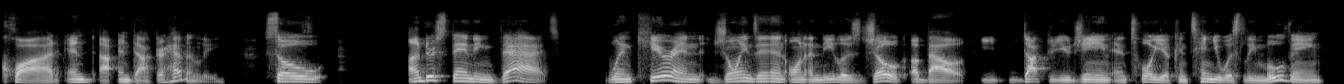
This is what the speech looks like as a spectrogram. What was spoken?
Quad and uh, and Dr. Heavenly. So understanding that when Kieran joins in on Anila's joke about Dr. Eugene and Toya continuously moving,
